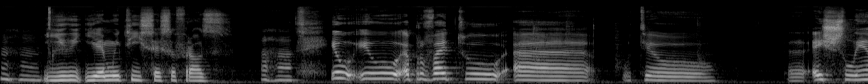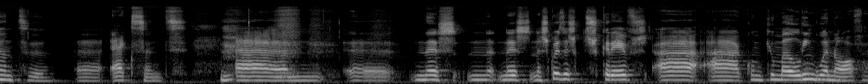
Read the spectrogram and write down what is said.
Uhum. E, e, é muito isso, essa frase. Uhum. Eu, eu aproveito. Uh o teu excelente uh, accent. Uh, nas, nas, nas, coisas que tu escreves há, há, como que uma língua nova.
